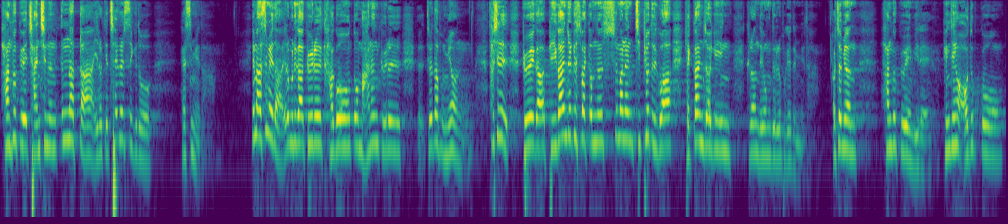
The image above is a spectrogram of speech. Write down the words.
한국 교회 잔치는 끝났다 이렇게 책을 쓰기도 했습니다. 예, 맞습니다. 여러분 우리가 교회를 가고 또 많은 교회를 들여다보면 사실 교회가 비관적일 수밖에 없는 수많은 지표들과 객관적인 그런 내용들을 보게 됩니다. 어쩌면 한국 교회의 미래 굉장히 어둡고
